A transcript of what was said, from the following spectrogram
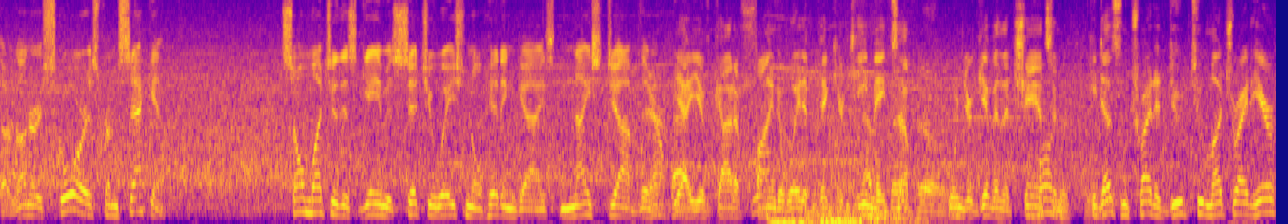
The runner scores from second. So much of this game is situational hitting, guys. Nice job there. Yeah, you've got to find a way to pick your teammates up when you're given the chance. And he doesn't try to do too much right here.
